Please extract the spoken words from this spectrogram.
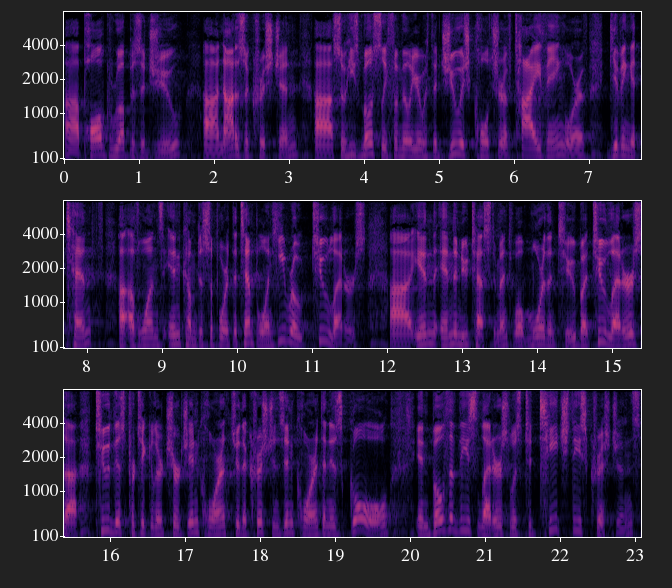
Uh, Paul grew up as a Jew uh, not as a Christian. Uh, so he's mostly familiar with the Jewish culture of tithing or of giving a tenth uh, of one's income to support the temple. And he wrote two letters uh, in, in the New Testament, well, more than two, but two letters uh, to this particular church in Corinth, to the Christians in Corinth. And his goal in both of these letters was to teach these Christians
